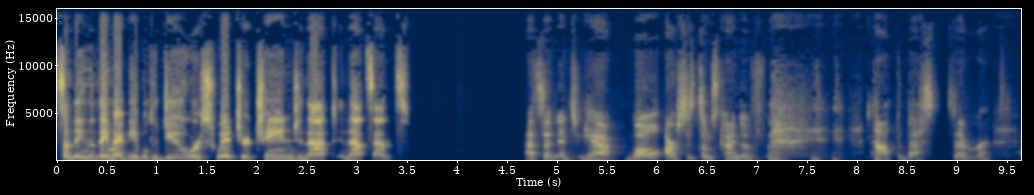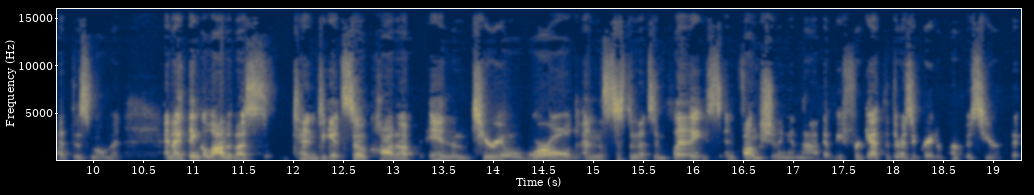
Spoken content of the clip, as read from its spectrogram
something that they might be able to do or switch or change in that in that sense? That's an yeah. Well our system's kind of not the best ever at this moment. And i think a lot of us tend to get so caught up in the material world and the system that's in place and functioning in that that we forget that there is a greater purpose here that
